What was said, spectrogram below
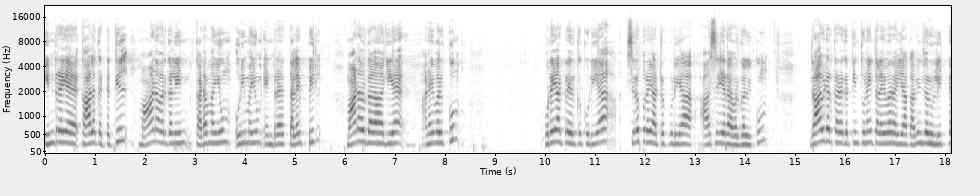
இன்றைய காலகட்டத்தில் மாணவர்களின் கடமையும் உரிமையும் என்ற தலைப்பில் மாணவர்களாகிய அனைவருக்கும் உரையாற்ற இருக்கக்கூடிய சிறப்புரையாற்றக்கூடிய ஆசிரியர் அவர்களுக்கும் திராவிடர் கழகத்தின் துணைத் தலைவர் ஐயா கவிஞர் உள்ளிட்ட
